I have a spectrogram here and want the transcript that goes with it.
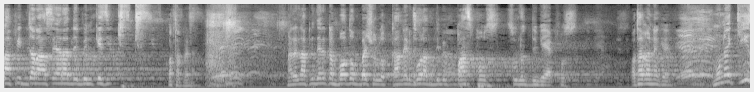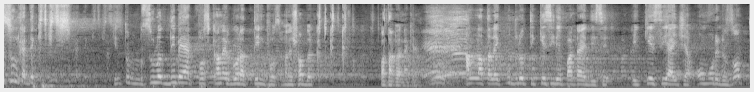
লাপিদ যারা আছে, এরা দেখবেন খিস কথা আরে লাপিদের একটা বদ অভ্যাস হলো, কানের গোড়ার দিবে পাঁচ চুলত দিবে এক কথা মনে কি চুল। কিন্তু চুলত দিবে এক ফোস, কানের গোড়ার তিন ফোস মানে শব্দ। কথা কয় নাকি আল্লাহ তালা কুদরতি কেসিরে পাঠায় দিছে। এই কেসি আইসা অমরের যত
